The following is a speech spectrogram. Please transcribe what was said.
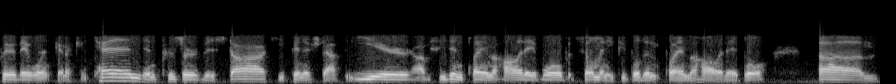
clear they weren't going to contend and preserve his stock. He finished out the year. Obviously, didn't play in the Holiday Bowl, but so many people didn't play in the Holiday Bowl. Um,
